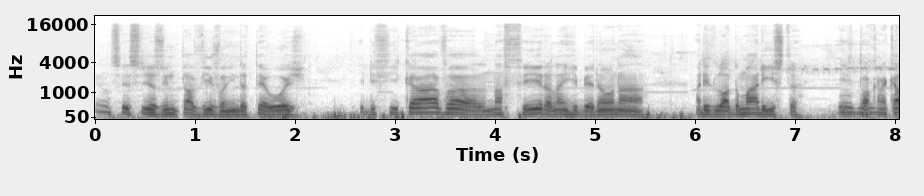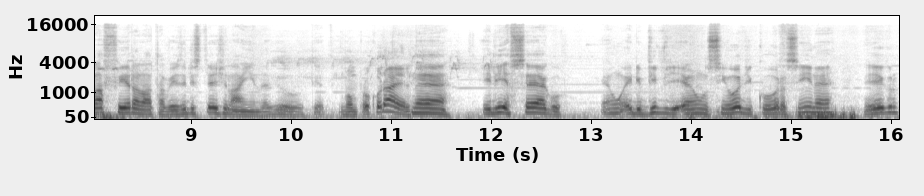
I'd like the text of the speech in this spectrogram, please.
Eu não sei se o Jesuíno está vivo ainda até hoje. Ele ficava na feira lá em Ribeirão, na, ali do lado do Marista. Ele uhum. toca naquela feira lá, talvez ele esteja lá ainda, viu, Teto? Vamos procurar ele. É, ele é cego. É um, ele vive, é um senhor de cor assim, né? Negro.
